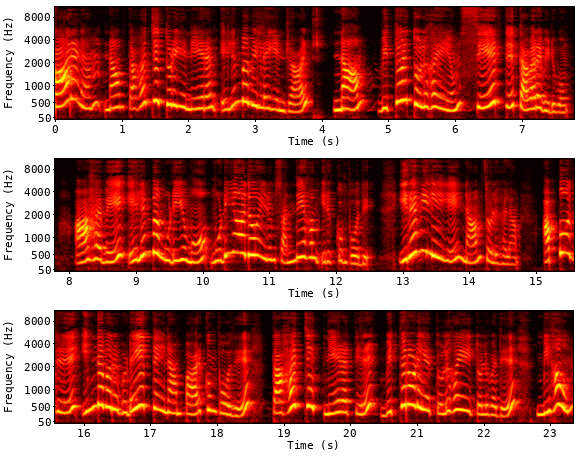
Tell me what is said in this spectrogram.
காரணம் நாம் தகஜத்துடைய நேரம் எழும்பவில்லை என்றால் நாம் வித்தர் தொழுகையையும் சேர்த்து தவறவிடுவோம். ஆகவே எழும்ப முடியுமோ முடியாதோ எனும் சந்தேகம் இருக்கும் போது இரவிலேயே நாம் தொழுகலாம். அப்போது இந்த ஒரு விடயத்தை நாம் பார்க்கும்போது தஹஜத் நேரத்தில் வித்தருடைய தொழுகையை தொழுவது மிகவும்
